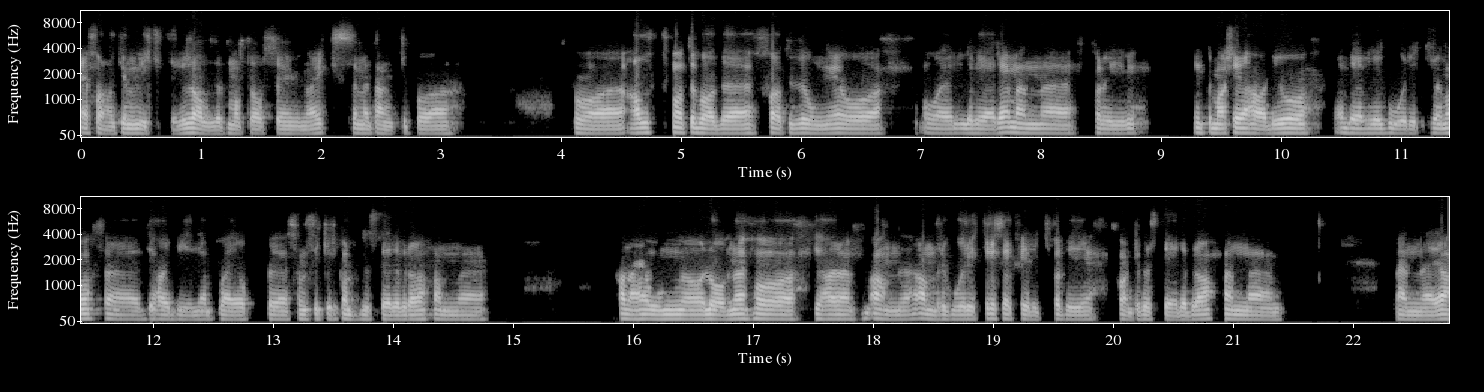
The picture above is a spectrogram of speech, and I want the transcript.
jeg får nok en viktigere rolle på en måte også i Uno X, med tanke på, på alt. på en måte Både få til de unge og, og levere, men for å Intermarché har de jo en del gode ryttere nå. De har Biniam på vei opp eh, som sikkert kommer til å prestere bra. Han, eh, han, er ung og lovende. Og de har andre gode ryttere, så jeg tviler ikke på at de kommer til å prestere bra. Men, eh, men ja,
